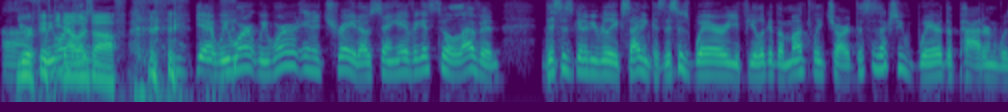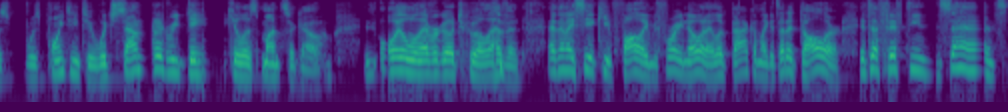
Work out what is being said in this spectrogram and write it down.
Uh, you were fifty dollars off. yeah, we weren't we weren't in a trade. I was saying, hey, if it gets to 11, this is going to be really exciting because this is where if you look at the monthly chart this is actually where the pattern was was pointing to which sounded ridiculous months ago oil will never go to 11 and then i see it keep falling before i know it i look back i'm like it's at a dollar it's at 15 cents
